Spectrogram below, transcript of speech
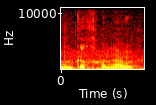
Лунка сфоняв.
